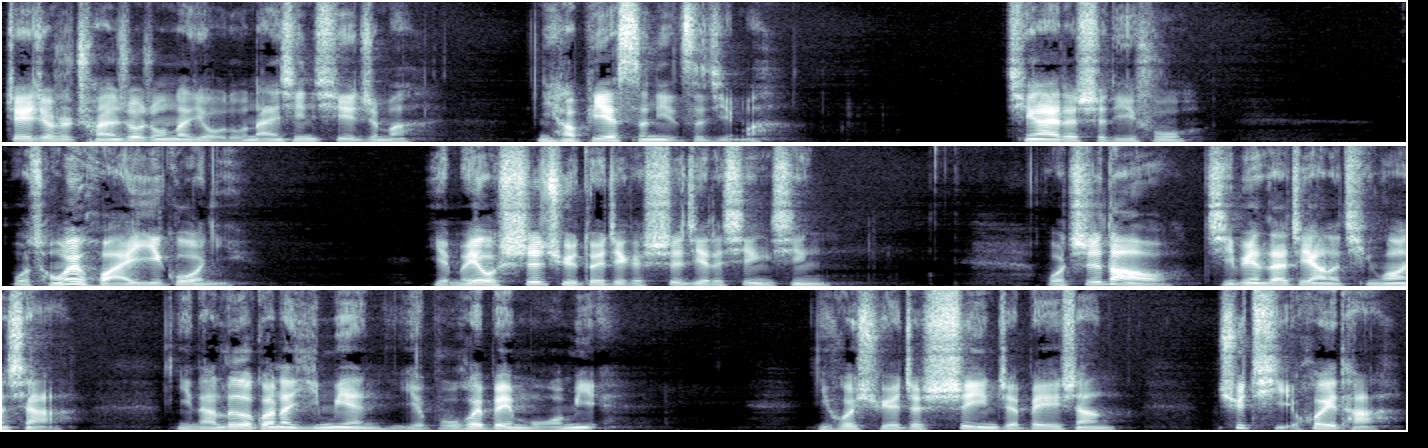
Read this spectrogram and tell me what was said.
这就是传说中的有毒男性气质吗？你要憋死你自己吗？亲爱的史蒂夫，我从未怀疑过你，也没有失去对这个世界的信心。我知道，即便在这样的情况下，你那乐观的一面也不会被磨灭。你会学着适应这悲伤，去体会它。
